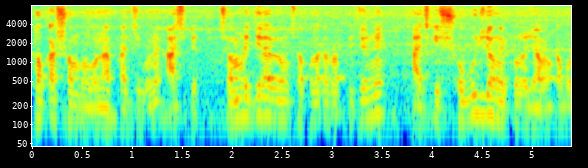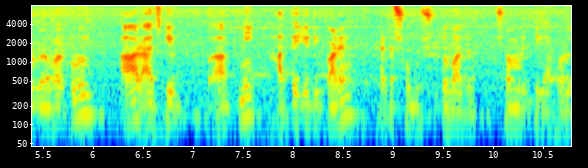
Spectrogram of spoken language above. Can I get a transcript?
ঠকার সম্ভাবনা আপনার জীবনে আসবে। সমৃদ্ধি লাভ এবং সফলতা প্রাপ্তির জন্য আজকে সবুজ রঙের কোনো জামা কাপড় ব্যবহার করুন। আর আজকে আপনি হাতে যদি পারেন একটা সবুজ সুতো বাঁধুন, সমৃদ্ধি লাভ হবে।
